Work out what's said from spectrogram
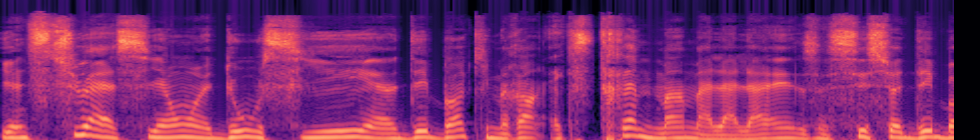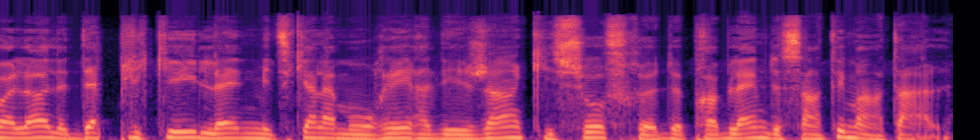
y a une situation, un dossier, un débat qui me rend extrêmement mal à l'aise. C'est ce débat-là d'appliquer l'aide médicale à mourir à des gens qui souffrent de problèmes de santé mentale.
